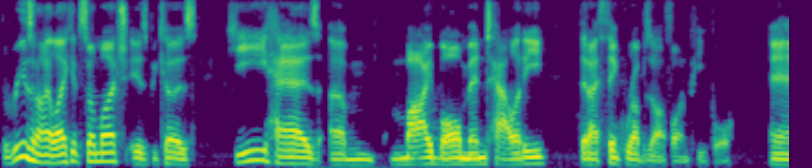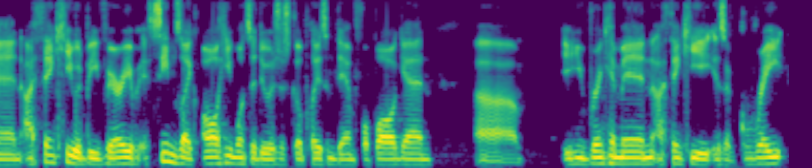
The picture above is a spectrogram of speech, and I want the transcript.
the reason I like it so much is because he has a my ball mentality that I think rubs off on people. And I think he would be very. It seems like all he wants to do is just go play some damn football again. Um, you bring him in. I think he is a great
